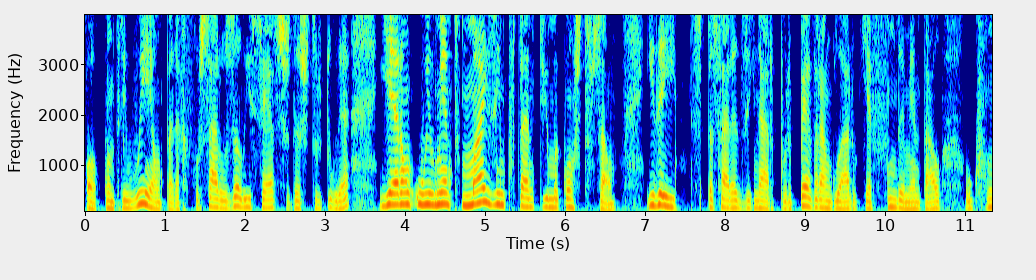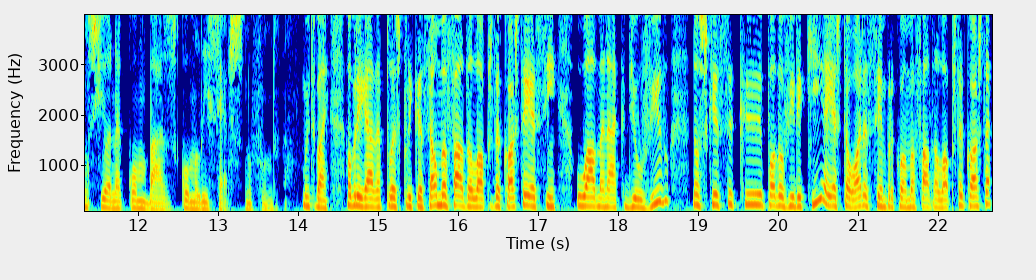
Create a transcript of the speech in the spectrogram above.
ou contribuíam para reforçar os alicerces da estrutura e eram o elemento mais importante de uma construção. E daí se passar a designar por pedra angular o que é fundamental, o que funciona como base, como alicerce, no fundo. Muito bem, obrigada pela explicação. Mafalda Lopes da Costa é assim o almanac de ouvido. Não se esqueça que pode ouvir aqui, a esta hora, sempre com a Mafalda Lopes da Costa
